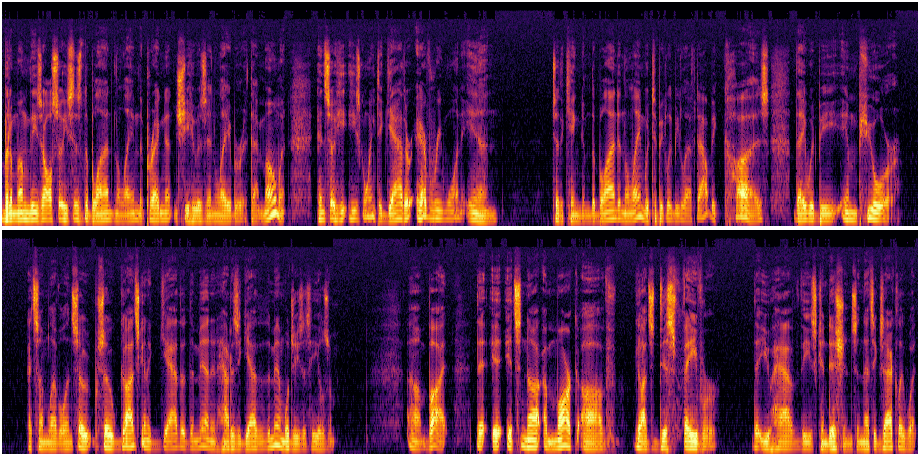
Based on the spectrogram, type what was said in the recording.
But among these also, he says, the blind and the lame, the pregnant, and she who is in labor at that moment. And so he, he's going to gather everyone in to the kingdom. The blind and the lame would typically be left out because they would be impure at some level. And so, so God's going to gather them in. And how does He gather them in? Well, Jesus heals them. Um, but it, it's not a mark of God's disfavor that you have these conditions. And that's exactly what,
